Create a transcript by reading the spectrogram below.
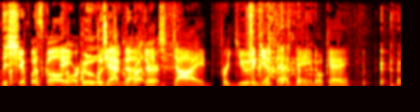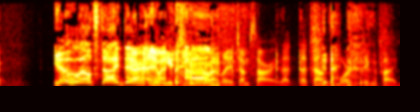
the ship was called Hey, or who it was Jack named after. Jack Rutledge died for you to get that name. Okay. You know who else died there? I Anyway, mean, Eugene um, Rutledge. I'm sorry. That that sounds more dignified.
